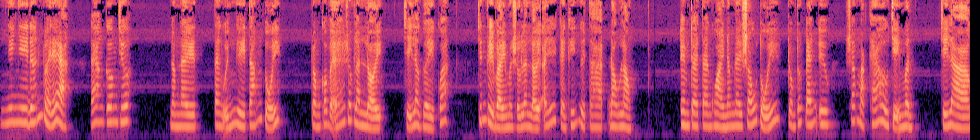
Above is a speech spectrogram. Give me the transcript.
Nghi Nhi đến rồi đấy à? Đã ăn cơm chưa? Năm nay Tàn Uyển Nghi 8 tuổi. Trông có vẻ rất lanh lợi. Chỉ là gầy quá. Chính vì vậy mà sự lanh lợi ấy càng khiến người ta đau lòng. Em trai Tàn Hoài năm nay 6 tuổi, trông rất đáng yêu, sắc mặt khá hơn chị mình. Chỉ là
